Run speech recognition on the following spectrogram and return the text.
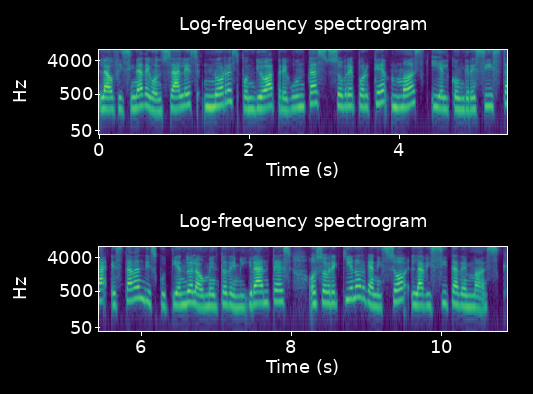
La oficina de González no respondió a preguntas sobre por qué Musk y el congresista estaban discutiendo el aumento de migrantes o sobre quién organizó la visita de Musk.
